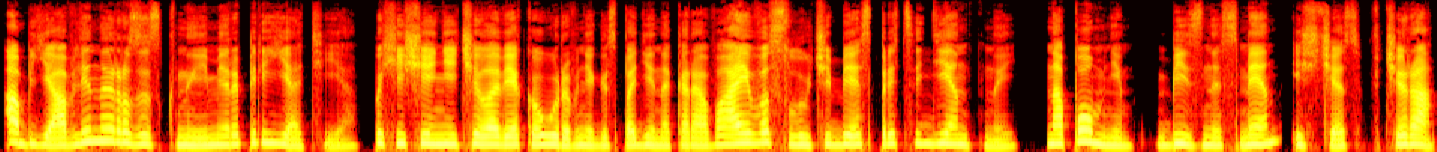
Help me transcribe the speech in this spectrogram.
объявлены разыскные мероприятия. Похищение человека уровня господина Караваева – случай беспрецедентный. Напомним, бизнесмен исчез вчера.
